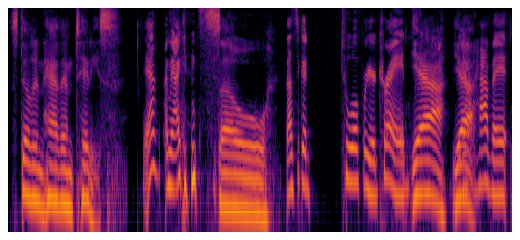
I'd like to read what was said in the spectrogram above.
still didn't have them titties. Yeah. I mean, I can. So That's a good tool for your trade. yeah, You yeah. don't have it.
